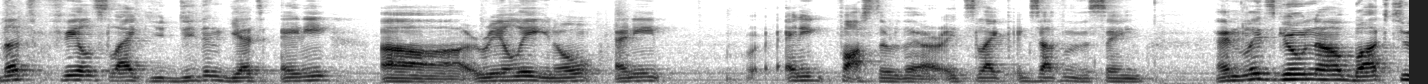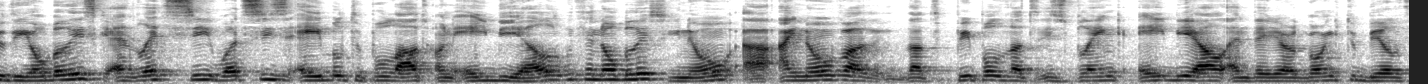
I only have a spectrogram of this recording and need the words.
that feels like you didn't get any uh really you know any any faster there. It's like exactly the same and let's go now back to the obelisk and let's see what she's able to pull out on ABL with an obelisk, you know. Uh, I know that, that people that is playing ABL and they are going to build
